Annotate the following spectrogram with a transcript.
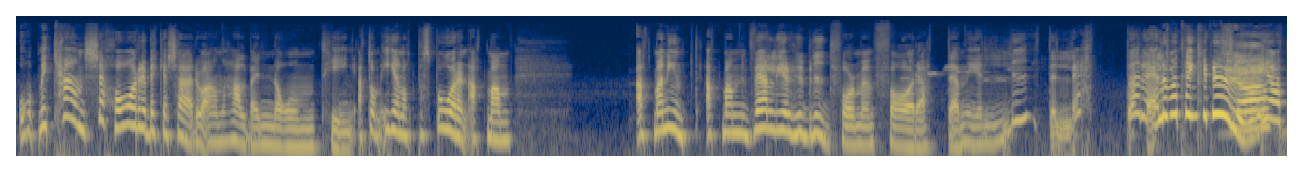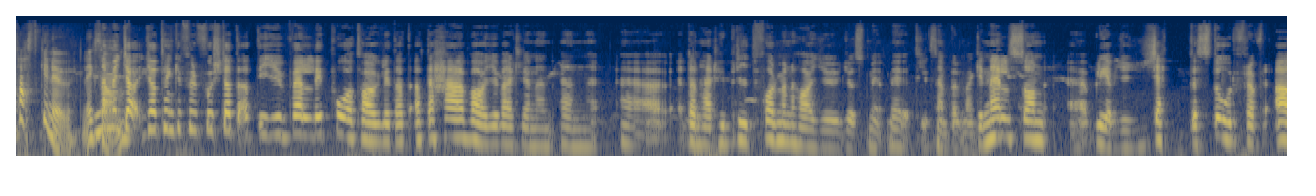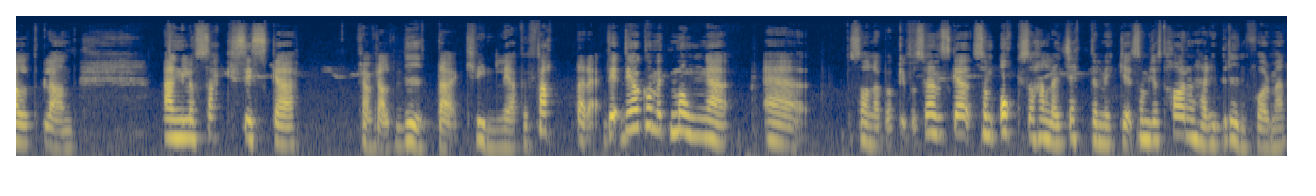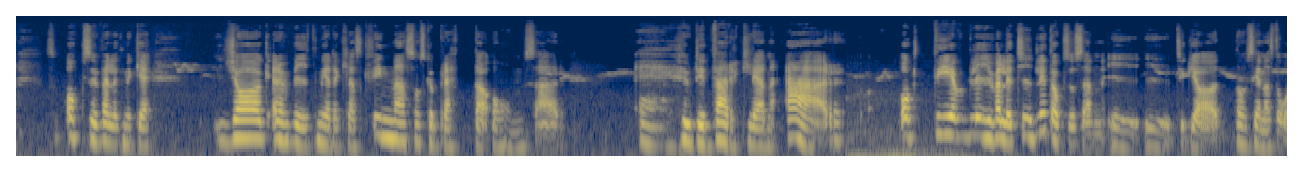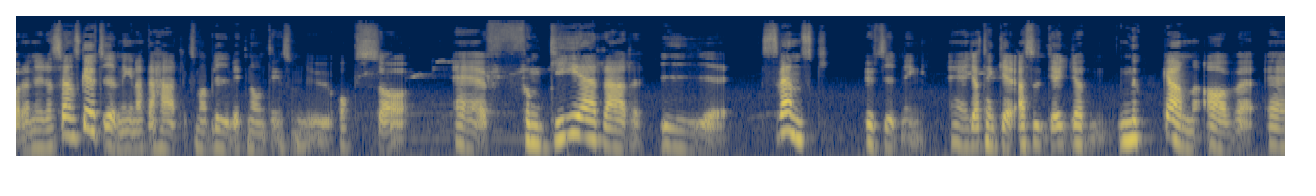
Och, men kanske har Rebecka Kärde och Anna Hallberg någonting, att de är något på spåren, att man att man, inte, att man väljer hybridformen för att den är lite lättare. Eller vad tänker du? Ja. Är jag taskig nu? Liksom? Nej, men jag, jag, tänker för det första att, att, det är ju väldigt påtagligt att, att det här var ju verkligen en, en uh, den här hybridformen har ju just med, med till exempel Maggie Nelson uh, blev ju jättestor framför allt bland anglosaxiska framförallt vita kvinnliga författare. Det, det har kommit många eh, sådana böcker på svenska som också handlar jättemycket, som just har den här hybridformen, som också är väldigt mycket jag är en vit medelklasskvinna som ska berätta om så här, eh, hur det verkligen är. Och det blir ju väldigt tydligt också sen i, i, tycker jag, de senaste åren i den svenska utgivningen att det här liksom har blivit någonting som nu också eh, fungerar i svensk utgivning. Eh, jag tänker alltså jag, jag, Nuckan av eh,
